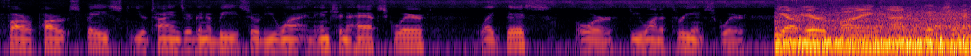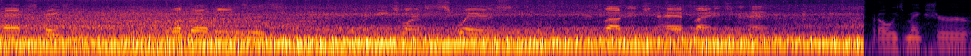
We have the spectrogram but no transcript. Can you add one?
far apart spaced your tines are going to be. So do you want an inch and a half square like this or do you want a three inch square? We are aerifying on an inch and a half spacing. What that means is of squares is about an inch and a half by an inch and a half. But always make sure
